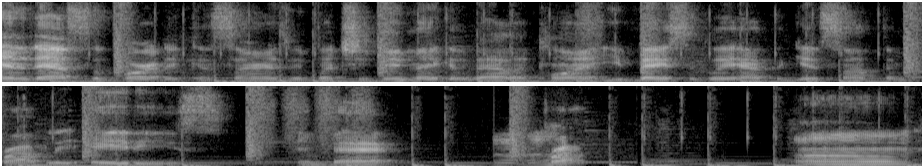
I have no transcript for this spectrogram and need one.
And that's the part that concerns me. But you do make a valid point. You basically have to get something probably 80s and back. Mm-hmm. Um,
